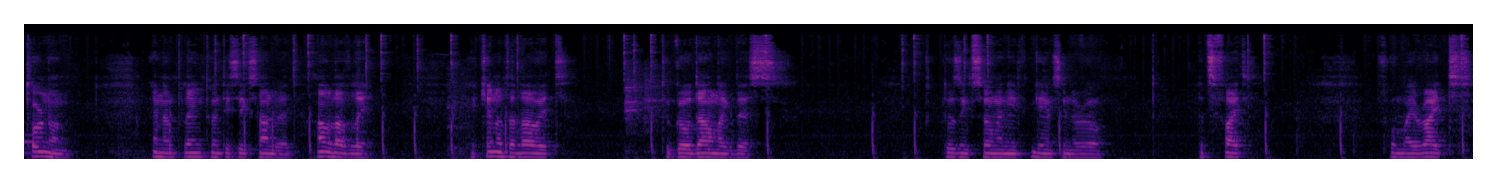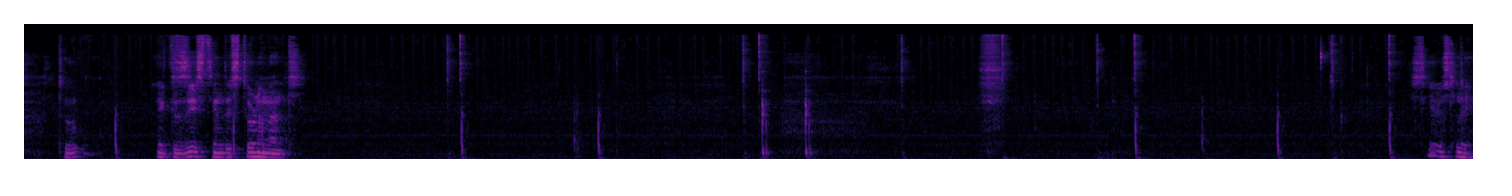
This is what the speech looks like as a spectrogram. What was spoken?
Tornon. And I'm playing 2600. How lovely. I cannot allow it to go down like this. Losing so many games in a row. Let's fight for my right to exist in this tournament. Seriously,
